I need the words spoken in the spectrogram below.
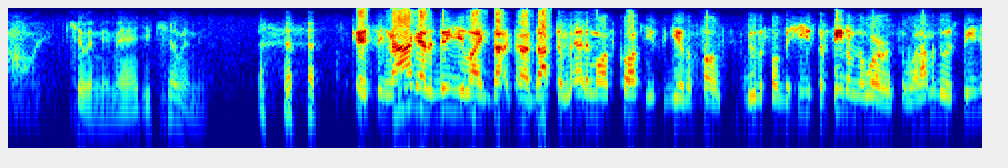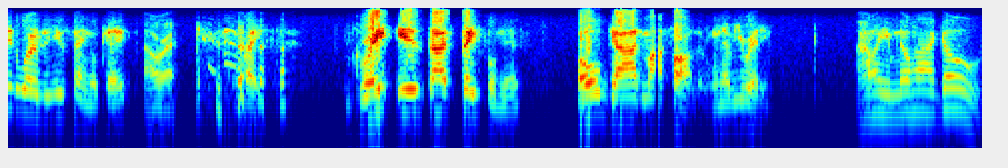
Oh, you're killing me, man. You're killing me. Okay, see now I got to do you like doc, uh, Dr. Mattie Moss Clark used to give the folks, do the folks. He used to feed them the words. So what I'm gonna do is feed you the words and you sing, okay? All right. Right. Great is thy faithfulness, O God, my Father. Whenever you're ready. I don't even know how it goes.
